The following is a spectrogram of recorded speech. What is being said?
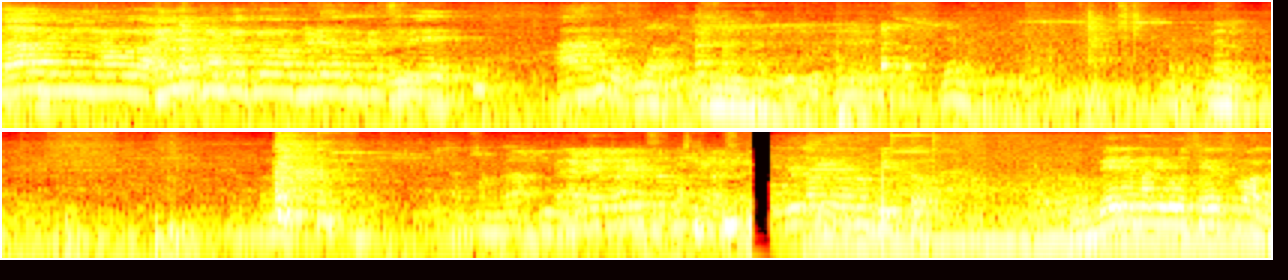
ಸರ್ ನಿಮ್ಮನ್ನು ನಾವು ಹೈಲೈಟ್ ಮಾಡಬೇಕು ವಿಡಿಯೋದಲ್ಲಿ ಕಳಿಸಿವಿ ಉಳ್ಳಂಥವ್ರನ್ನ ಬಿಟ್ಟು ಬೇರೆ ಮನೆಗಳು ಸೇರಿಸುವಾಗ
